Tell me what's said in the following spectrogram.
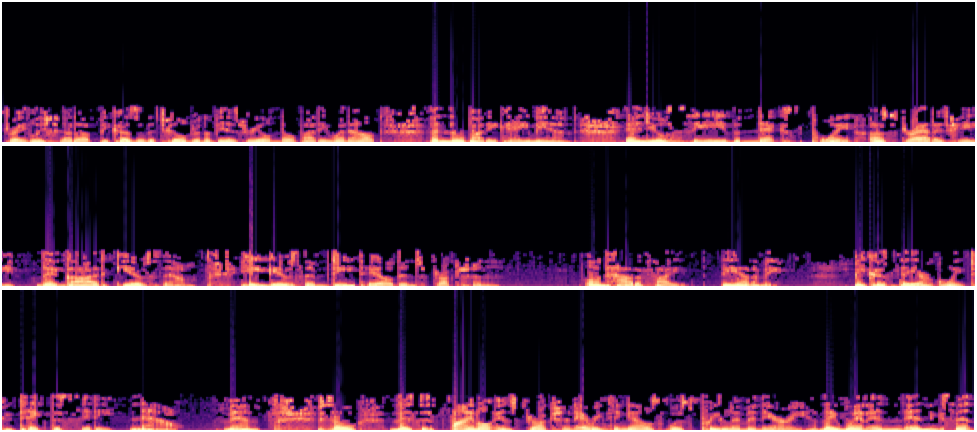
straightly shut up because of the children of Israel. Nobody went out and nobody came in. And you'll see the next point of strategy that God gives them. He gives them detailed instruction on how to fight the enemy because they are going to take the city now. Man. So this is final instruction. Everything else was preliminary. They went and, and sent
